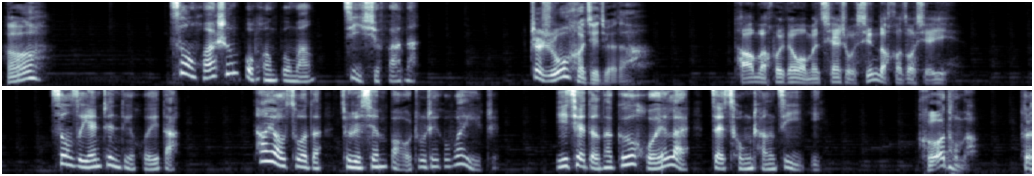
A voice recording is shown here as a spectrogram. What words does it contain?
啊！宋华生不慌不忙，继续发难：“这如何解决的？他们会跟我们签署新的合作协议。”宋子言镇定回答：“他要做的就是先保住这个位置，一切等他哥回来再从长计议。”合同呢？哼！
